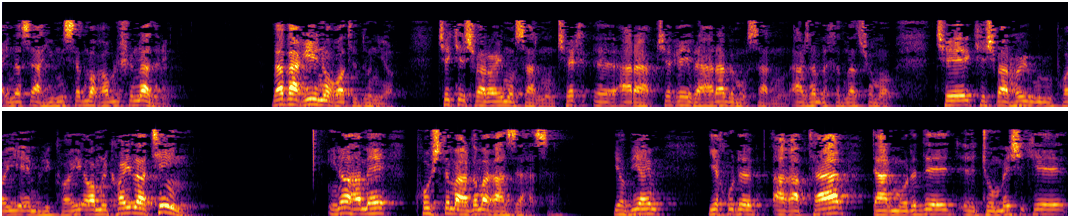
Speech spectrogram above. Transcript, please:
اینا صهیونیستن ما قبولشون نداریم. و بقیه نقاط دنیا. چه کشورهای مسلمون چه عرب چه غیر عرب مسلمون. ارزم به خدمت شما چه کشورهای اروپایی امریکایی آمریکایی لاتین. اینا همه پشت مردم غزه هستن. یا بیایم یه خود عقبتر در مورد جنبشی که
